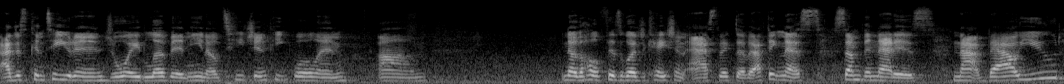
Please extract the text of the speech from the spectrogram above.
I just continued and enjoyed loving you know teaching people and um, you know the whole physical education aspect of it. I think that's something that is not valued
